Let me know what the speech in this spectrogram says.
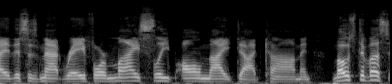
Hi, this is Matt Ray for MySleepAllNight.com. And most of us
